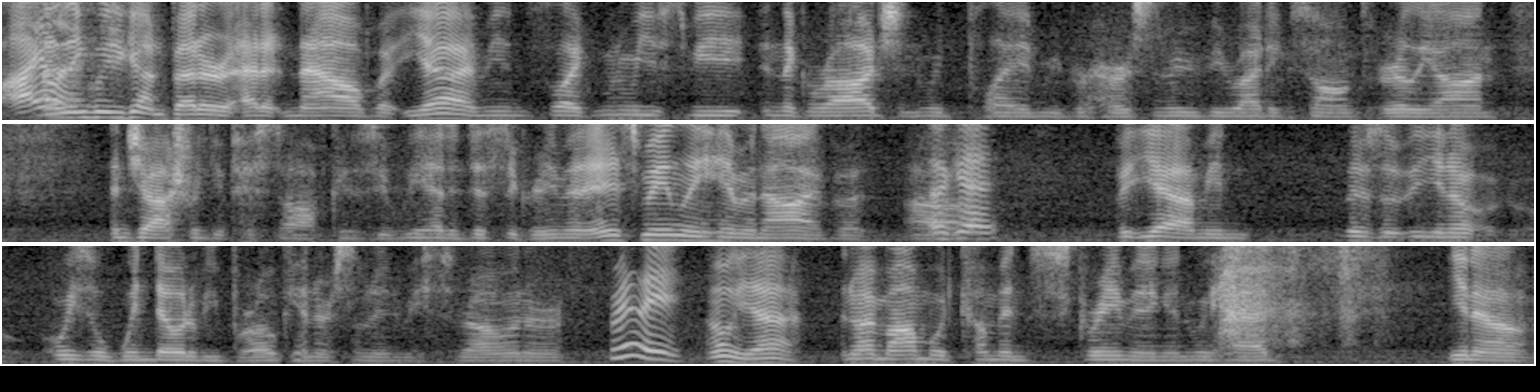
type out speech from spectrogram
Violent. I think we've gotten better at it now, but yeah, I mean, it's like when we used to be in the garage and we'd play and we'd rehearse and we'd be writing songs early on, and Josh would get pissed off because we had a disagreement, and it's mainly him and I, but uh, okay. But yeah, I mean, there's a you know always a window to be broken or something to be thrown or Really? oh yeah, and my mom would come in screaming, and we had, you know.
